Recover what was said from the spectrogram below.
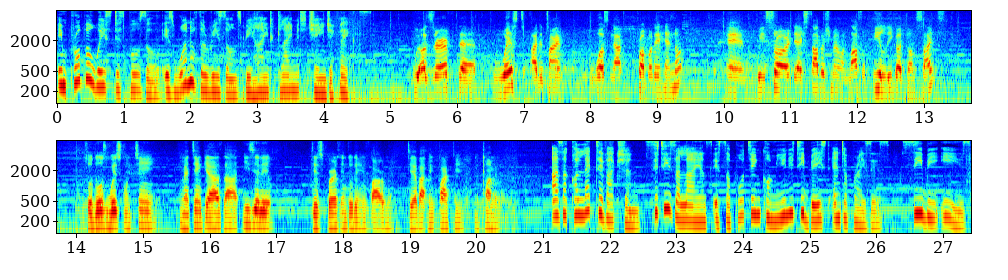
Improper waste disposal is one of the reasons behind climate change effects. We observed that waste at the time was not properly handled, and we saw the establishment of lots of illegal dump sites. So those waste contain methane gas that are easily dispersed into the environment, thereby impacting the climate. As a collective action, Cities Alliance is supporting community-based enterprises, CBEs,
